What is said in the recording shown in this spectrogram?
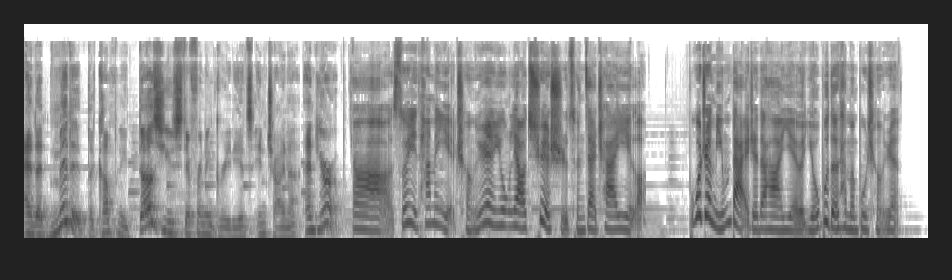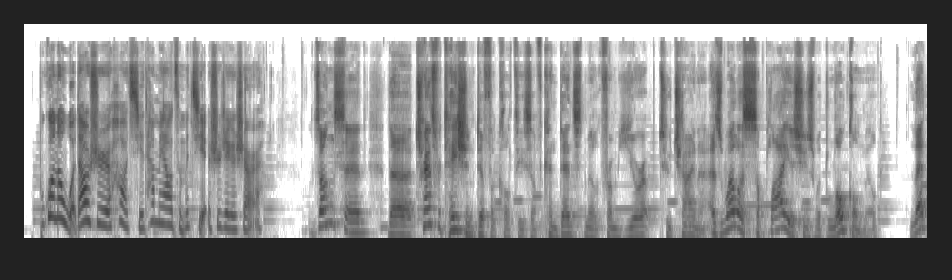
and admitted the company does use different ingredients in China and Europe. 啊，所以他们也承认用料确实存在差异了。不过这明摆着的哈，也由不得他们不承认。不过呢，我倒是好奇他们要怎么解释这个事儿啊？ Zheng said the transportation difficulties of condensed milk from Europe to China, as well as supply issues with local milk, led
